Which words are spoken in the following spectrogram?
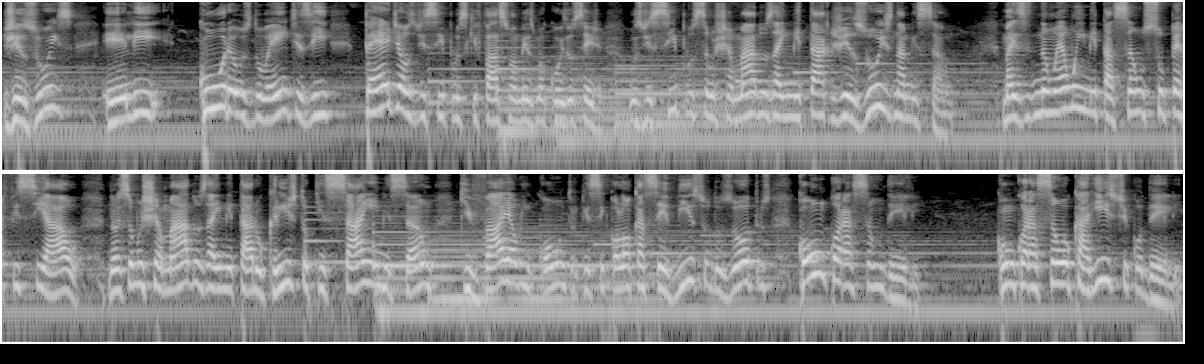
Jesus, ele cura os doentes e pede aos discípulos que façam a mesma coisa, ou seja, os discípulos são chamados a imitar Jesus na missão. Mas não é uma imitação superficial. Nós somos chamados a imitar o Cristo que sai em missão, que vai ao encontro, que se coloca a serviço dos outros com o coração dele com o coração eucarístico dele,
